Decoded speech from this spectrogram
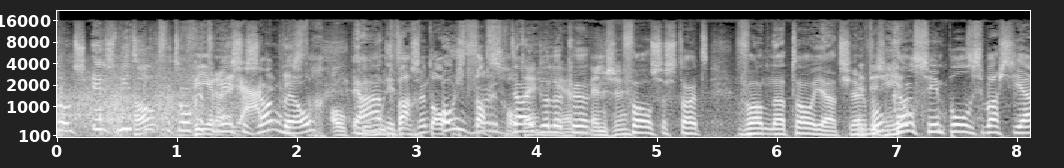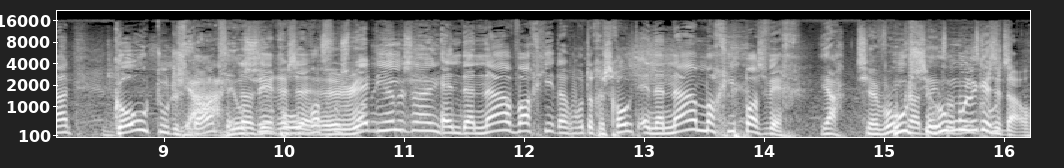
coach. Is niet goed vertrokken, tenminste Zhang wel. ja, dit was een overduidelijke valse start van Natalia Czerwonka. Het is heel simpel, Sebastiaan. Go to the start. en dan zeggen ze ready. En daarna wacht je, dan wordt er geschoten. En daarna mag je pas weg. Ja, hoe, hoe moeilijk is het nou?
